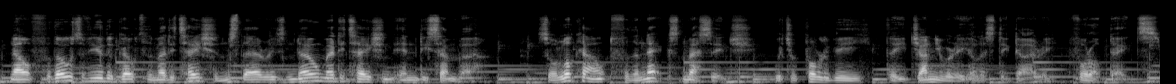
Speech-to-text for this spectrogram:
Now, for those of you that go to the meditations, there is no meditation in December. So look out for the next message, which will probably be the January Holistic Diary, for updates.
